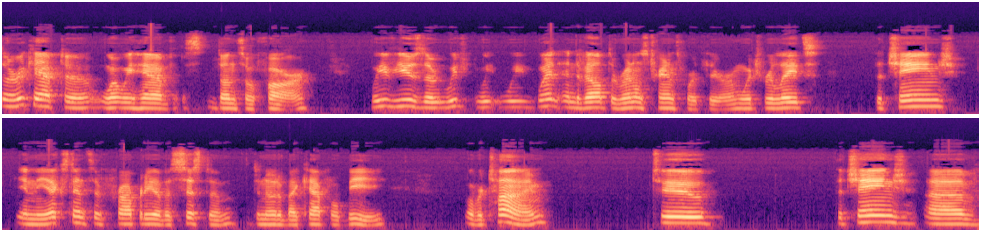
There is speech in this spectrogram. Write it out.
So to recap to what we have done so far, we've used the we've, we we went and developed the Reynolds transport theorem, which relates the change in the extensive property of a system, denoted by capital B, over time, to the change of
